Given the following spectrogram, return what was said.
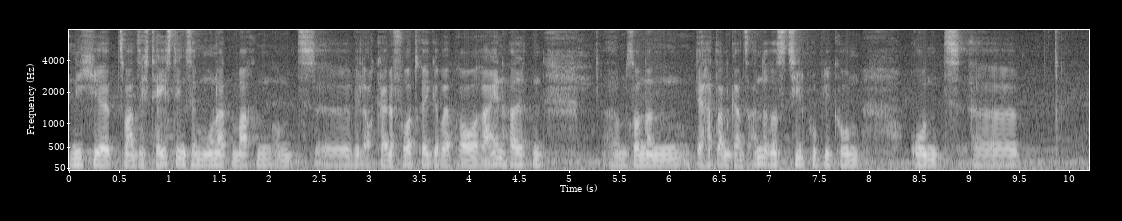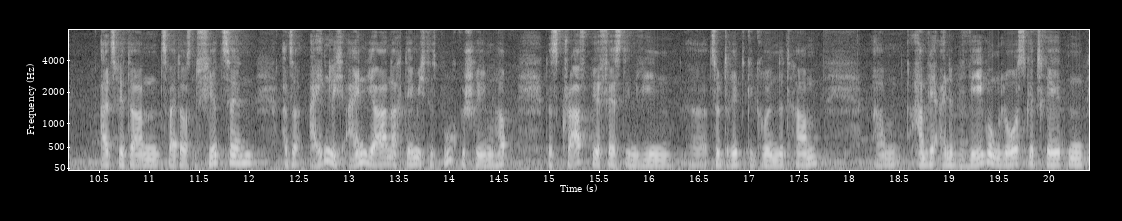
nicht hier 20 Tastings im Monat machen und will auch keine Vorträge bei Brauereien halten, ähm, sondern der hat dann ein ganz anderes Zielpublikum. Und als wir dann 2014, also eigentlich ein Jahr nachdem ich das Buch geschrieben habe, das Craft Beer Fest in Wien äh, zu dritt gegründet haben, ähm, haben wir eine Bewegung losgetreten,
